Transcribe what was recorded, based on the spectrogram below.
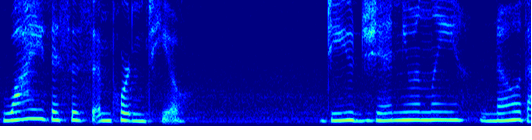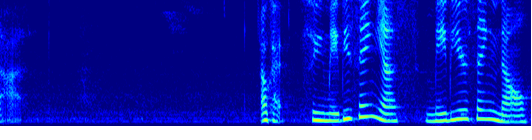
why this is important to you? Do you genuinely know that? Okay, so you may be saying yes, maybe you're saying no.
